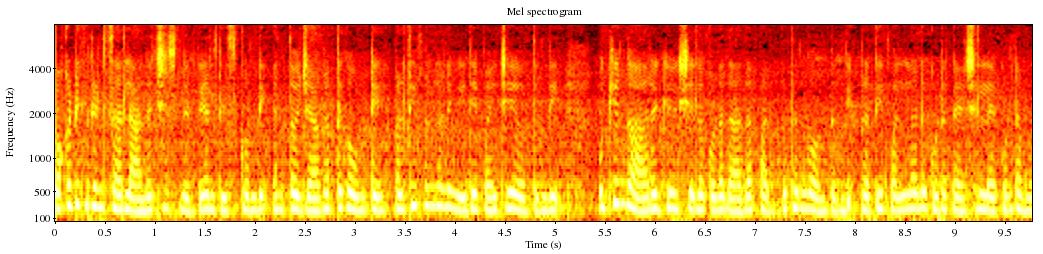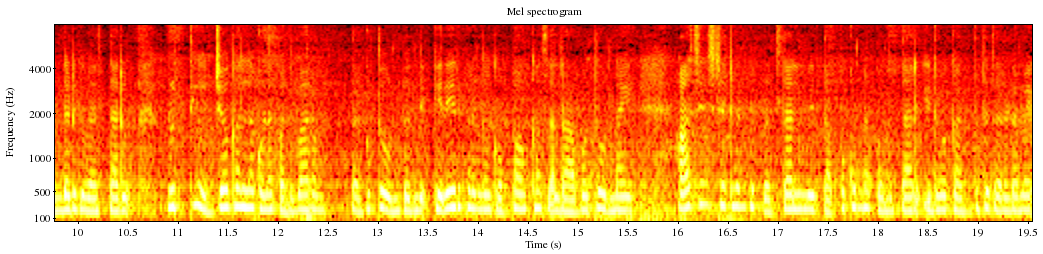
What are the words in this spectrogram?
ఒకటికి రెండు సార్లు ఆలోచించి నిర్ణయాలు తీసుకోండి. ఎంతో జాగ్రత్తగా ఉంటే ప్రతి పనిలోని మీదే పైచేయి అవుతుంది. ముఖ్యంగా ఆరోగ్య విషయంలో కూడా దాదాపు అద్భుతంగా ఉంటుంది. ప్రతి పనిలోనూ కూడా టెన్షన్ లేకుండా ముందడుగు వేస్తారు. వృత్తి ఉద్యోగాల్లో కూడా పనిభారం తగ్గుతూ ఉంటుంది. కెరీర్ పరంగా గొప్ప అవకాశాలు రాబోతూ ఉన్నాయి. ఆశించినటువంటి ఫలితాలు మీరు తప్పకుండా పొందుతారు. ఇది ఒక అద్భుత తరుణమే.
